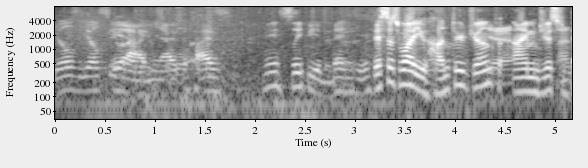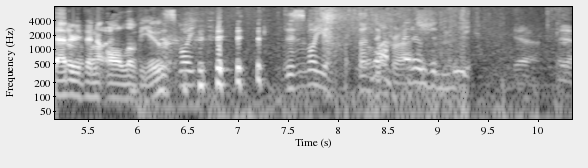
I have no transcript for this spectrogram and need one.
You'll you'll see Yeah, I I mean. mean, I've, I've me and Sleepy have been here. This is why you hunter jump. Yeah, I'm just and better so than all of you. This is why. this is why you A thunder lot better crash. than me. Yeah, yeah.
